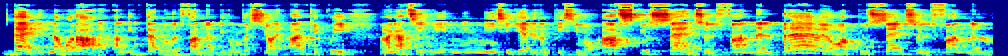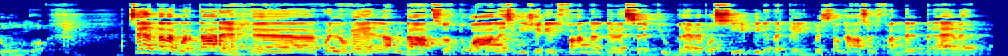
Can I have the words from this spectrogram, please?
Devi lavorare all'interno del funnel di conversione, anche qui ragazzi mi, mi, mi, si chiede tantissimo, ha più senso il funnel breve o ha più senso il funnel lungo? Se andate a guardare eh, quello che è l'andazzo attuale, si dice che il funnel deve essere più breve possibile perché in questo caso il funnel breve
